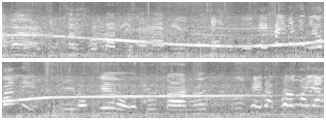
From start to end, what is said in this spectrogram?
คุณหมอทราบว่าที่พักโอเคใครมาถึงแล้วบ้างนี่มีน้องแก้วกับต้นตาลครับ โอเคดับเพลิงมายัง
